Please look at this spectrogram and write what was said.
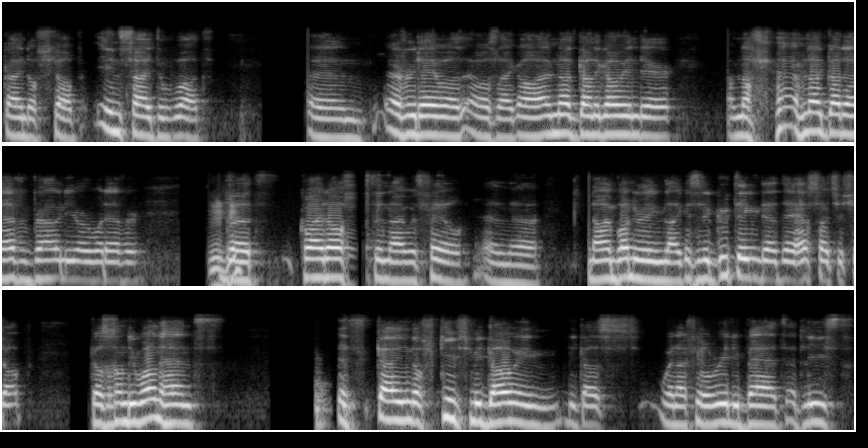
kind of shop inside the Wat. And every day was I was like, oh, I'm not gonna go in there. I'm not I'm not gonna have a brownie or whatever. Mhm. But quite often I would fail. And uh, now I'm wondering, like, is it a good thing that they have such a shop? Because on the one hand, it kind of keeps me going because when I feel really bad, at least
